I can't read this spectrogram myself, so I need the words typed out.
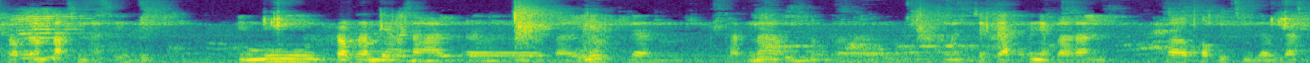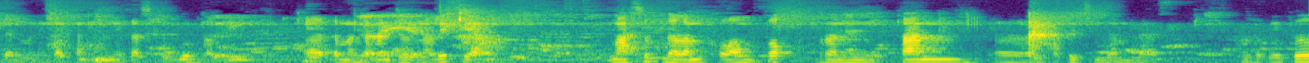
program vaksinasi ini. Ini program yang sangat eh, baik dan karena untuk eh, mencegah penyebaran eh, COVID-19 dan meningkatkan imunitas tubuh bagi eh, teman-teman jurnalis yang masuk dalam kelompok rentan eh, COVID-19. Untuk itu,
